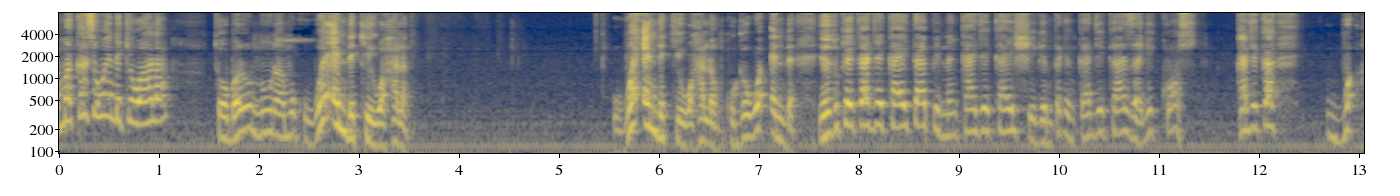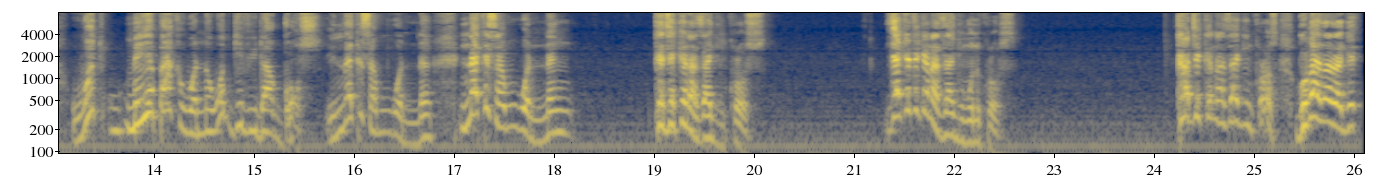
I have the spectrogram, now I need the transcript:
amma ka san wayan da ke wahala? To bari in nuna muku wayan da ke wahalan. Wa'anda ke wahalan ku ga wa'anda yanzu kai ka je kai typing nan ka je kai shigantakan ka je ka zagi cross ka je ka what me ya baka wannan what give you that ghost ina ka samu wannan ina ka samu wannan ka je kana zagin cross. Ya ka je kana zagin wani cross. Ka je kana zagin cross. Gobe za zage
